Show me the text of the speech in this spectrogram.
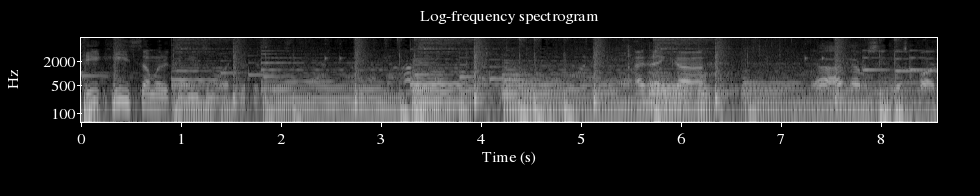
He, he's someone who could use an electric assist. I think uh, yeah, I've never seen this part.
